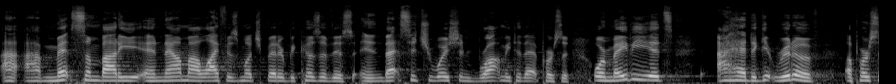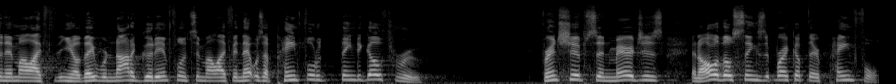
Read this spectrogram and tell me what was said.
I, I met somebody and now my life is much better because of this, and that situation brought me to that person. Or maybe it's I had to get rid of a person in my life. You know, they were not a good influence in my life, and that was a painful thing to go through. Friendships and marriages and all of those things that break up, they're painful.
